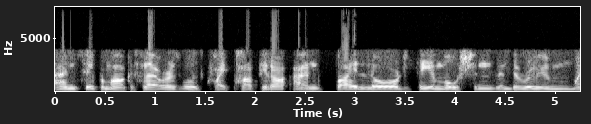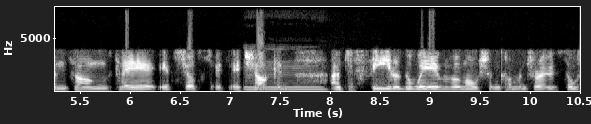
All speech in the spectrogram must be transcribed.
and Supermarket Flowers was quite popular. And by Lord, the emotions in the room when songs play, it's just, it, it's shocking. Mm. And to feel the wave of emotion coming through. So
